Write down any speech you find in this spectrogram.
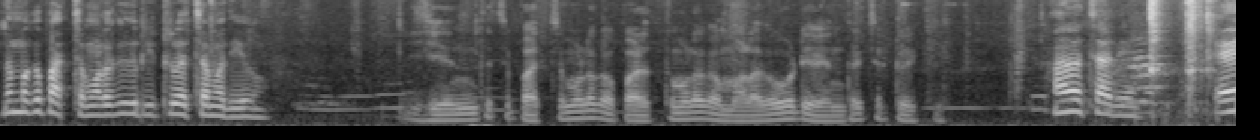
നമുക്ക് പച്ചമുളക് കീറിയിട്ട് വെച്ചാൽ മതിയോ? എന്താ വെച്ചാ പച്ചമുളകോ പഴുത്തമുളകോ മുളക് പൊടിയോ എന്താ വെച്ചിട്ട് വെക്കി? അങ്ങനെ വെച്ചാൽ മതിയോ? ഏ.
